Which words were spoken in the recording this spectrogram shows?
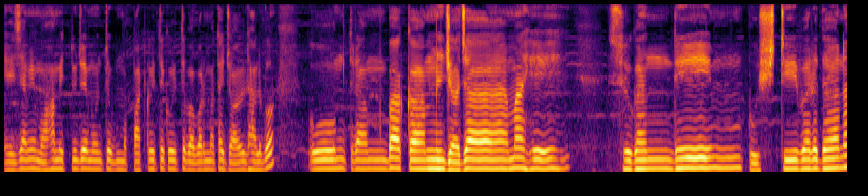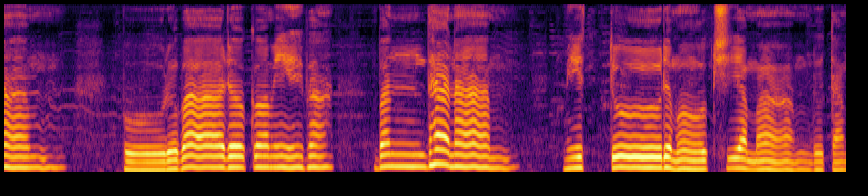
এই যে আমি মহামৃত্যুঞ্জয় মন্ত্র পাঠ করিতে করিতে বাবার মাথায় জল ঢালবো ওম ত্র্যম্বকম যজামহে সুগন্ধিম পুষ্টিবর্ধনম পূর্বারকমেব বন্ধনাম মৃত্যুর্মোক্ষ্যমামৃতম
